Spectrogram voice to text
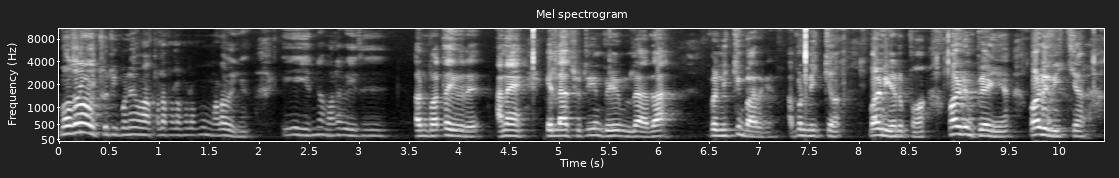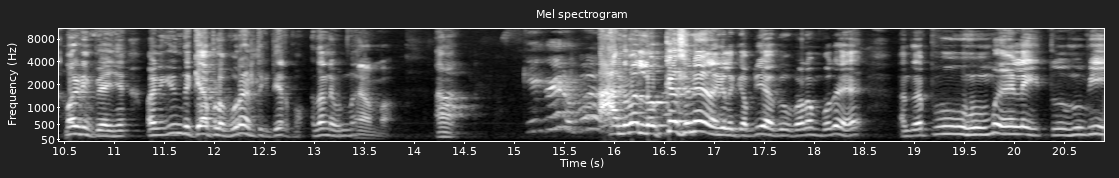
முதல் நாள் ஷூட்டிங் பண்ணி பல பல பழப்பும் மழை பெய்யும். ஏய் என்ன மழை பெய்யுது? அப்படின்னு பார்த்தா இவர் அண்ணே எல்லா ஷூட்டிங்கும் பெய்யும் இல்லை அதான். இப்போ நிற்கும் பாருங்க. அப்புறம் நிற்கும் மறுபடியும் எடுப்போம். மறுபடியும் பேயும். மறுபடியும் நிற்கும் மறுபடியும் பேயும். மறுபடியும் இந்த கேப்பில் பூரா எடுத்துக்கிட்டே இருப்போம். அதானே உண்மை? ஆமா. ஆமாம் ரொம்ப அந்த மாதிரி லொக்கேஷனே எங்களுக்கு அப்படியே அப்படி வரும்போது அந்த பூமலை தூவி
